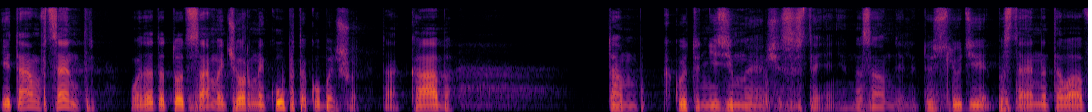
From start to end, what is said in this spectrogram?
и там в центре вот это тот самый черный куб такой большой, да, Кааба. Там какое-то неземное вообще состояние на самом деле. То есть люди постоянно таваф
